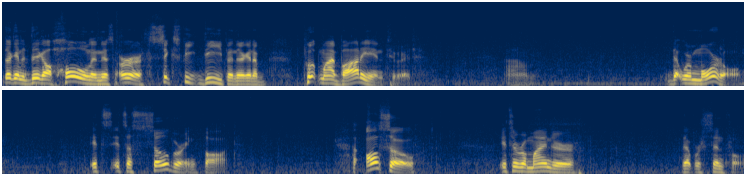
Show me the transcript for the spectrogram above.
they're going to dig a hole in this earth six feet deep and they're going to put my body into it. Um, that we're mortal. It's, it's a sobering thought. Also, it's a reminder that we're sinful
